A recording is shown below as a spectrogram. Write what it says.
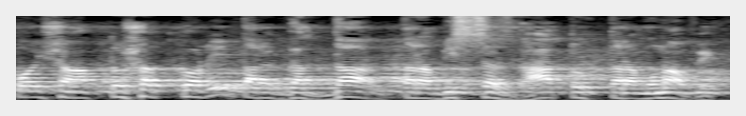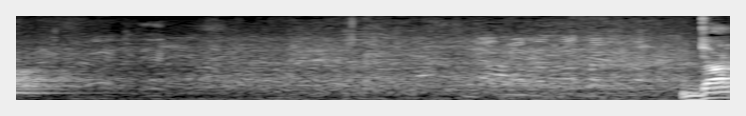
পয়সা আত্মসাৎ করে, তারা গাদ্দার, তারা বিশ্বাসঘাতক, তারা মুনাফেক। যার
